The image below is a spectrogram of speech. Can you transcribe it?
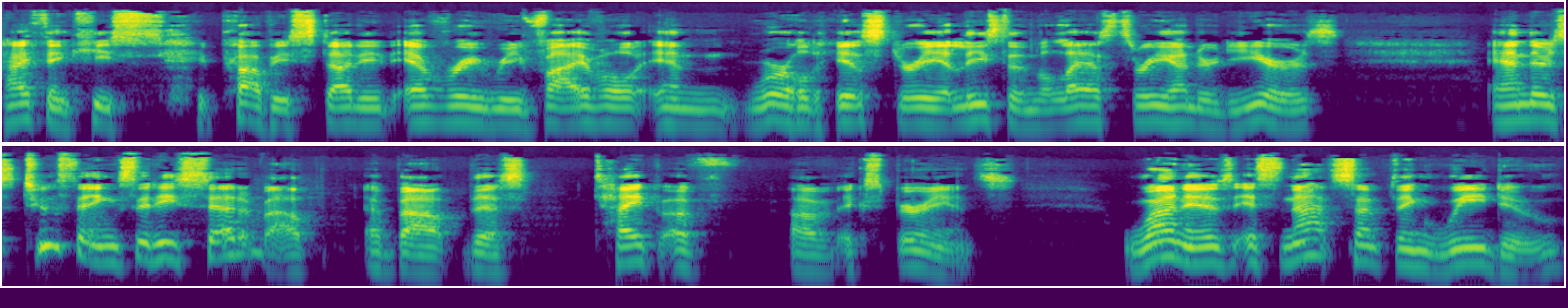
I think he's, he probably studied every revival in world history, at least in the last 300 years. And there's two things that he said about, about this type of, of experience. One is it's not something we do,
